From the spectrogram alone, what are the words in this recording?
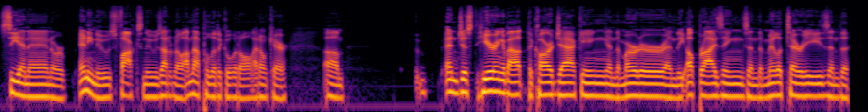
CNN or any news, Fox News. I don't know. I'm not political at all. I don't care. Um, and just hearing about the carjacking and the murder and the uprisings and the militaries and the,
